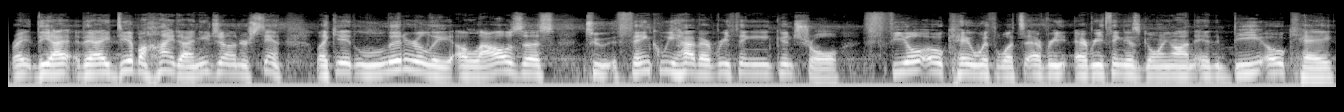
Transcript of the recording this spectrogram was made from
Right? The, the idea behind it, I need you to understand, like it literally allows us to think we have everything in control, feel okay with what's every, everything is going on, and be okay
